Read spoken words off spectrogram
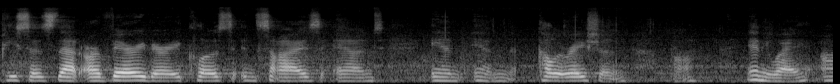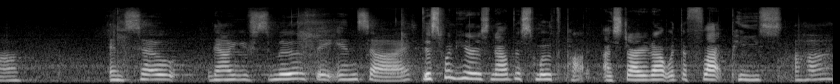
pieces that are very, very close in size and in in coloration. Uh, anyway, uh, and so now you've smoothed the inside. This one here is now the smooth pot. I started out with the flat piece. Uh huh.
